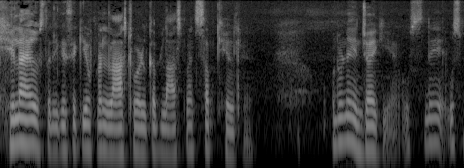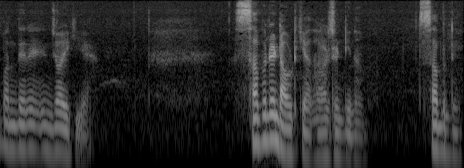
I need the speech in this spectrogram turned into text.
खेला है उस तरीके से कि अपना last World Cup last match सब खेल रहे हैं। उन्होंने इन्जॉय किया है। उसने, उस बंदे ने इन्जॉय किया है। सबने डाउट किया था अर्जेंटीना में। सबने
